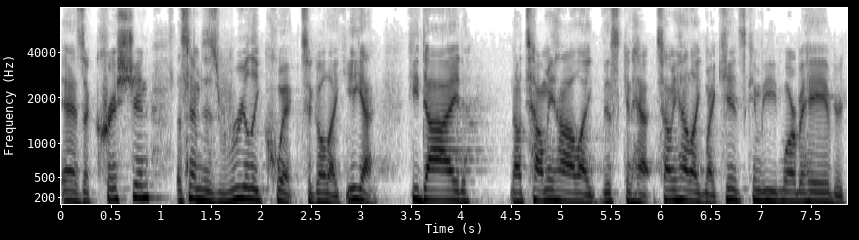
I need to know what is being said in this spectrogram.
as a Christian that sometimes is really quick to go like, yeah, he died. Now tell me how like this can happen. Tell me how like my kids can be more behaved, or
